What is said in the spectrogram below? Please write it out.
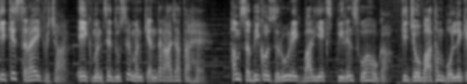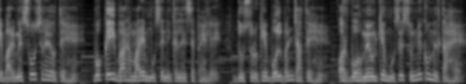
कि किस तरह एक विचार एक मन से दूसरे मन के अंदर आ जाता है। हम सभी को ज़रूर एक बार ये एक्सपीरियंस हुआ होगा कि जो बात हम बोलने के बारे में सोच रहे होते हैं, वो कई बार हमारे मुँह से निकलने से पहले दूसरों के बोल बन जाते हैं और वो हमें उनके मुँह से सुनने को मिलता है।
